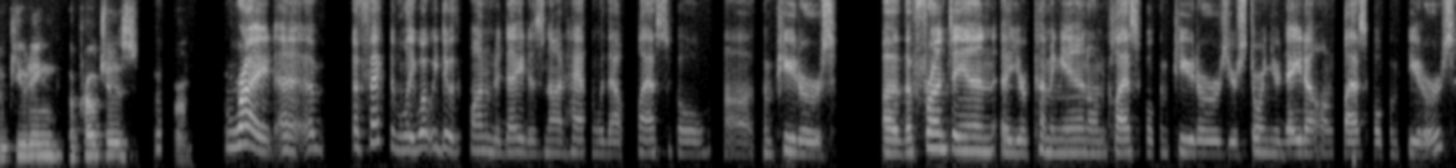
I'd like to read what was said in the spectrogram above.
computing approaches? Or, Right. Uh, um, effectively, what we do with quantum today does not happen without classical uh, computers. Uh, the front end, uh, you're coming in on classical computers, you're storing your data on classical computers.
